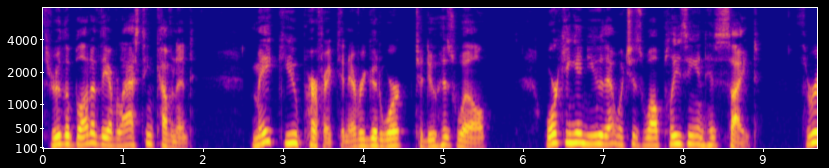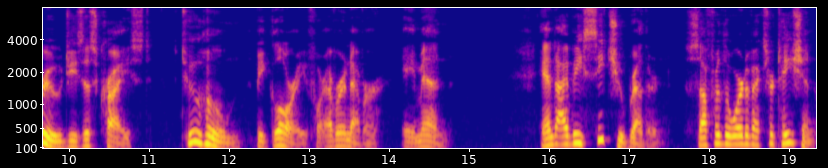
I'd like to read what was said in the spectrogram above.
through the blood of the everlasting covenant, make you perfect in every good work to do his will, working in you that which is well pleasing in his sight, through Jesus Christ, to whom be glory for ever and ever. Amen. And I beseech you, brethren, suffer the word of exhortation,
